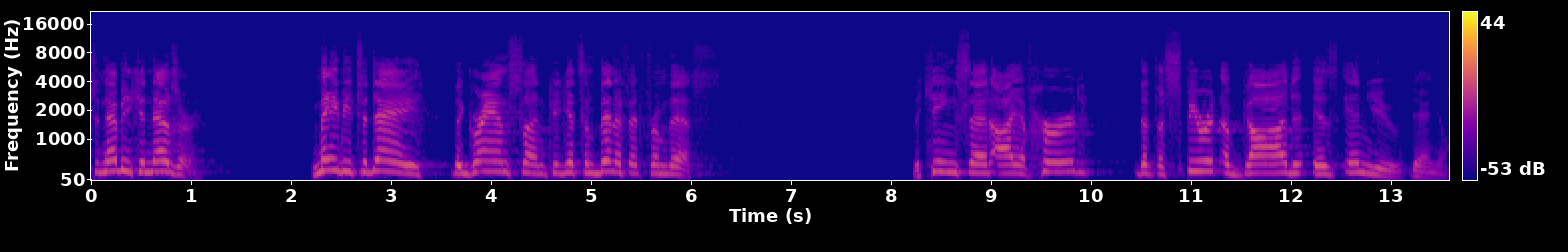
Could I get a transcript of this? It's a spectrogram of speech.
to Nebuchadnezzar. Maybe today the grandson could get some benefit from this. The king said, I have heard that the Spirit of God is in you, Daniel.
